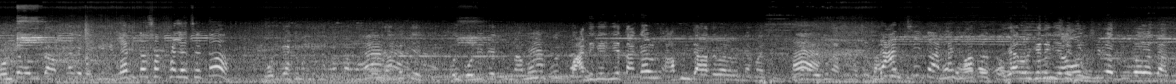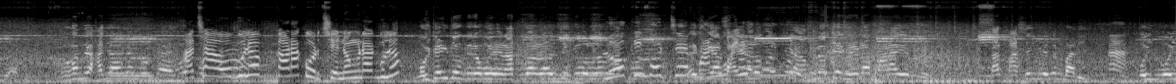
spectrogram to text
কোনটা বলুন তো আপনাকে দিচ্ছি। লেপ সব ফেলেছে তো। ওই গলিটা একটু নামুন। হ্যাঁ, বাদিকে গিয়ে তাকান আপনি দাঁড়াতে পারবেন না পাশে হ্যাঁ। আছে। জানছি তো আমরা যাব তো। ওইখানে গিয়ে দেখুন। ছিল দুবেলা যাত্রী ওখান হাজার হাজার আচ্ছা ওগুলো কারা করছে? নোংরাগুলো? ওইটাই তো কে বলে রাতবেলা রয়েছে কে বললাম? লোকই করছে বাইরের লোক করছে। আমরা যে ছেলেটা মারা গেছে তার পাশেই দেখবেন বাড়ি। হ্যাঁ। ওই ওই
